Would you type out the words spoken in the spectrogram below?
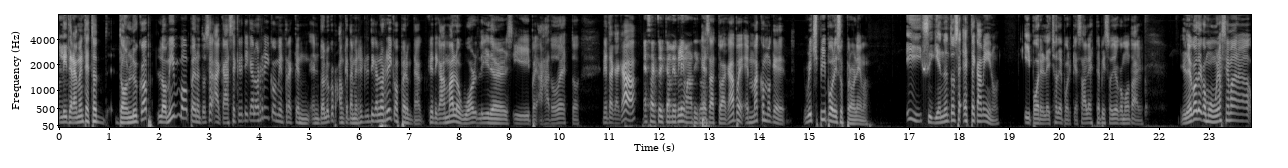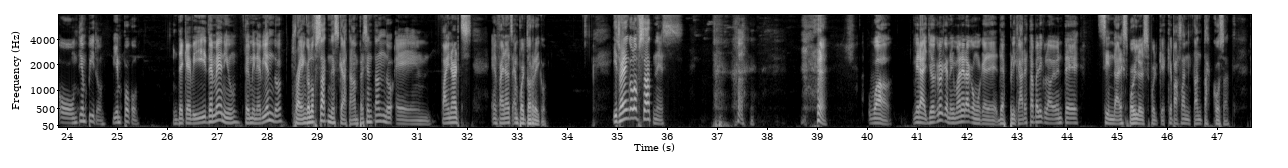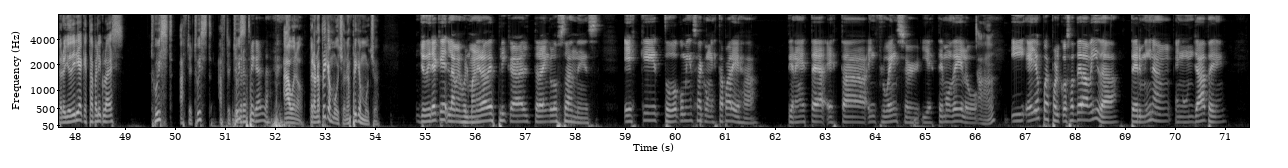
literalmente esto es Don't Look Up, lo mismo, pero entonces acá se critica a los ricos, mientras que en, en Don't Look Up, aunque también critican los ricos, pero criticaban más los world leaders y pues ajá, todo esto. Mientras que acá, Exacto, el cambio climático. Exacto, acá pues es más como que rich people y sus problemas. Y siguiendo entonces este camino, y por el hecho de por qué sale este episodio como tal, luego de como una semana o un tiempito, bien poco, de que vi The Menu, terminé viendo Triangle of Sadness que la estaban presentando en Fine Arts en Fine Arts en Puerto Rico. Y Triangle of Sadness. wow. Mira, yo creo que no hay manera como que de, de explicar esta película, obviamente sin dar spoilers, porque es que pasan tantas cosas. Pero yo diría que esta película es twist after twist after Yo quiero twist. explicarla. Ah, bueno, pero no expliquen mucho, no expliquen mucho. Yo diría que la mejor manera de explicar Triangle of Sadness es que todo comienza con esta pareja. Tienes esta, esta influencer y este modelo. Ajá. Y ellos, pues, por cosas de la vida, terminan en un yate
